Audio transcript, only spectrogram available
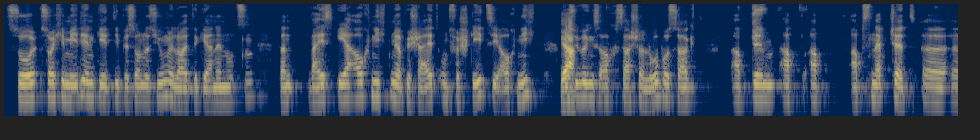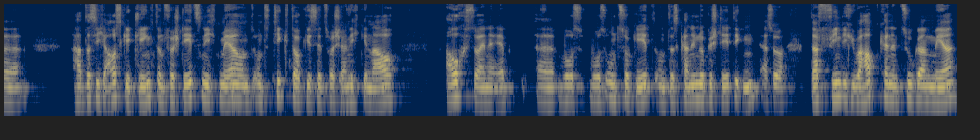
so, solche Medien geht, die besonders junge Leute gerne nutzen, dann weiß er auch nicht mehr Bescheid und versteht sie auch nicht. Ja. Was übrigens auch Sascha Lobo sagt, ab, dem, ab, ab, ab Snapchat äh, äh, hat er sich ausgeklinkt und versteht es nicht mehr. Und, und TikTok ist jetzt wahrscheinlich genau auch so eine App, äh, wo es uns so geht. Und das kann ich nur bestätigen. Also da finde ich überhaupt keinen Zugang mehr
